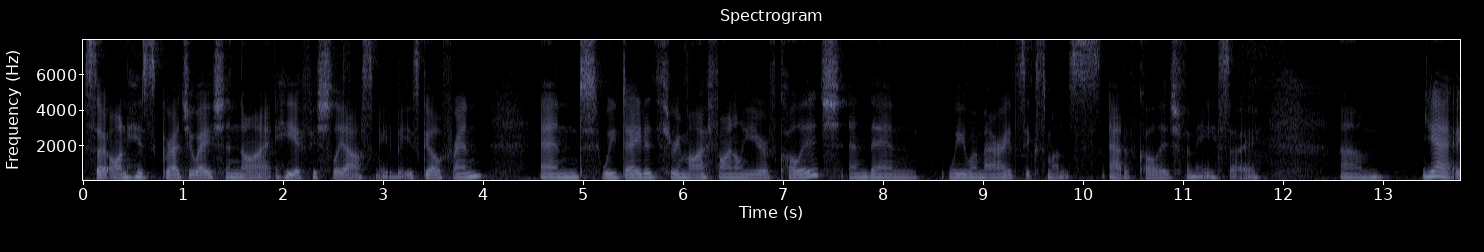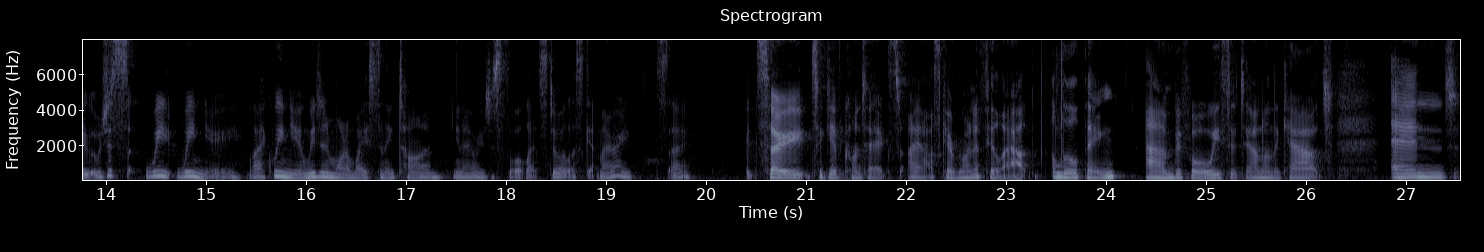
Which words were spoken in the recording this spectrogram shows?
So on his graduation night, he officially asked me to be his girlfriend and we dated through my final year of college, and then we were married six months out of college for me. So, um, yeah, it was just we we knew, like we knew, and we didn't want to waste any time. You know, we just thought, let's do it, let's get married. So, So, to give context, I ask everyone to fill out a little thing um, before we sit down on the couch. And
